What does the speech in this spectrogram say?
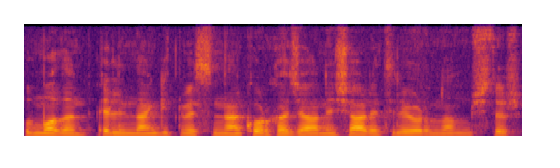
bu malın elinden gitmesinden korkacağını işaret ile yorumlanmıştır.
